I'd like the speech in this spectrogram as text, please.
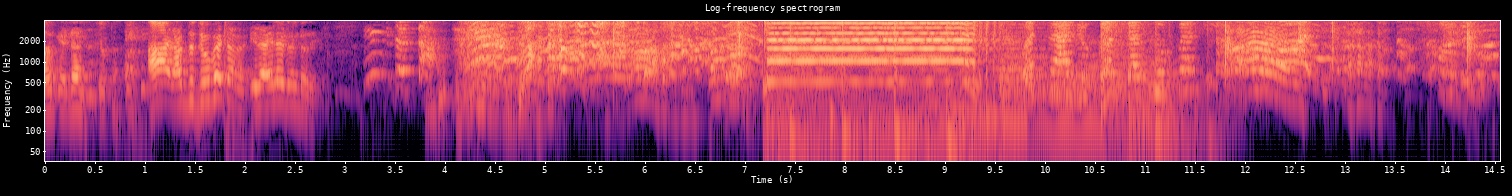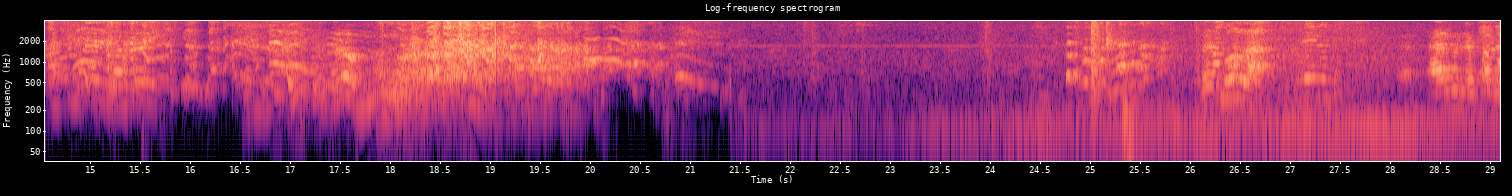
okay done. ఆ, అద్దు చూపెట్టాను. ఇది హైలైట్ ఉంటుంది. వచ్చాడు కొత్త సూపర్ ఆ, నువ్వు చెప్పండి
